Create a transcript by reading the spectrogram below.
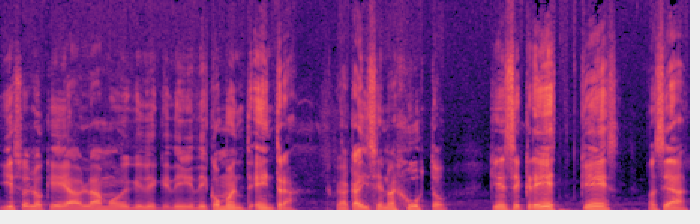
Y eso es lo que hablamos de, de cómo ent- entra. Acá dice, no es justo. ¿Quién se cree que es? O sea,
